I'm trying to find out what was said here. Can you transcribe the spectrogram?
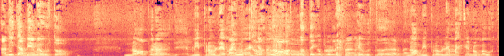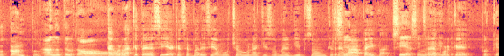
A mí también me gustó. No, pero mi problema Me no gustó. es que me no, gustó. no tengo problema, me gustó de verdad. No, mi problema es que no me gustó tanto. Ah, no te gustó. Oh. ¿Te acordás que te decía que se parecía mucho a una que hizo Mel Gibson que Que se llamaba llama- Payback? Sí, así me ¿Sabes dijiste. por qué? ¿Por qué?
